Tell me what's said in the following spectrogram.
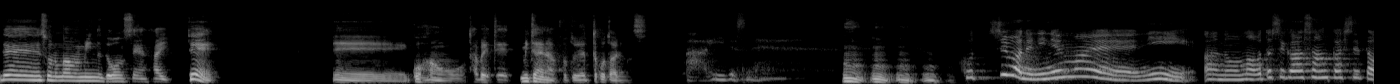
で、そのままみんなで温泉入って、えーご飯を食べてみたいなことをやったことあります。あいいですね。うんうんうんうん。こっちはね2年前にあの、まあ、私が参加してた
